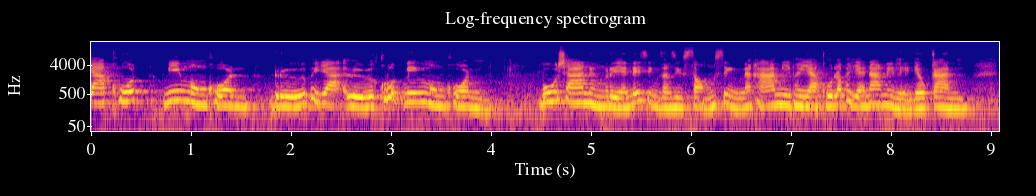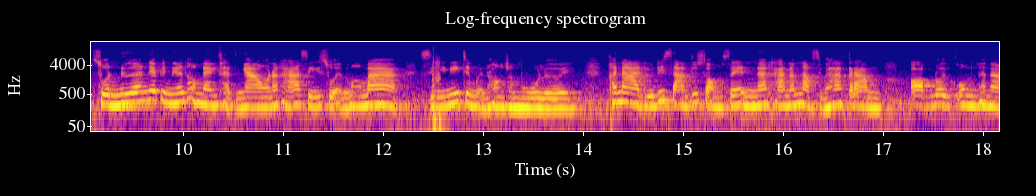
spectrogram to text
ญาครุดมิ่งมงคล หรือพญาหรือครุดมิ่งมงคล บูชาหนึ่งเหรียญได้สิ่งศักดิ์สิทธิ์สองสิ่งนะคะ มีพญาครุดและพญานาคในเหรียญเดียวกัน ส่วนเนื้อเนี่ยเป็นเนื้อทองแดงขัดเงานะคะ สีสวยมากๆ สีนี่จะเหมือนทองชมพูเลย ขนาดอยู่ที่ 3.2 เซนนะคะ น้ำหนัก 15 กรัม ออกโดยกรมธนา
